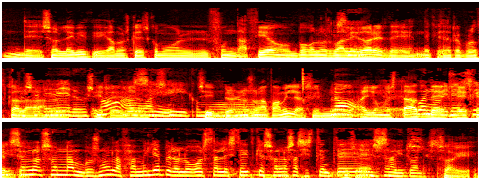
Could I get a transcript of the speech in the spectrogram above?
de Sol Levitt, que digamos que es como el fundación, un poco los valedores de, de que se reproduzca Los la. herederos, ¿no? herederos. Algo así, Sí. como... Sí, pero no son la familia, sino No, hay un staff Bueno, de, de sí, gente. son, los- son ambos, ¿no? La familia, pero luego está el state, que son los asistentes es. Habituales. O sea que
